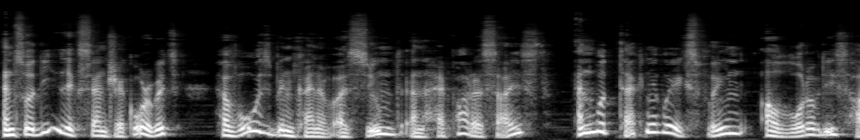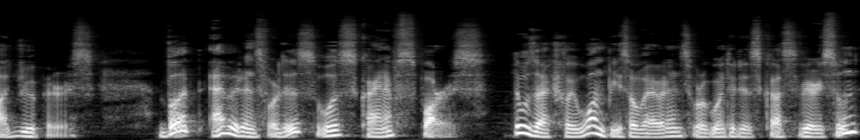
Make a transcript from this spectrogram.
And so these eccentric orbits have always been kind of assumed and hypothesized, and would technically explain a lot of these hot Jupiters. But evidence for this was kind of sparse. There was actually one piece of evidence we're going to discuss very soon,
